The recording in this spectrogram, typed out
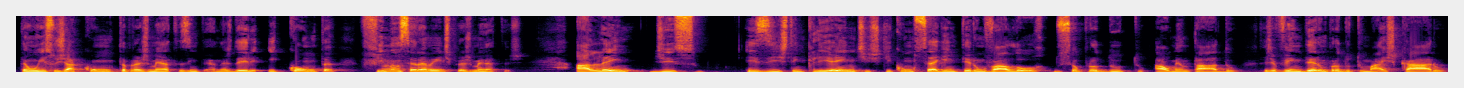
Então isso já conta para as metas internas dele e conta financeiramente para as metas. Além disso, existem clientes que conseguem ter um valor do seu produto aumentado, ou seja, vender um produto mais caro,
